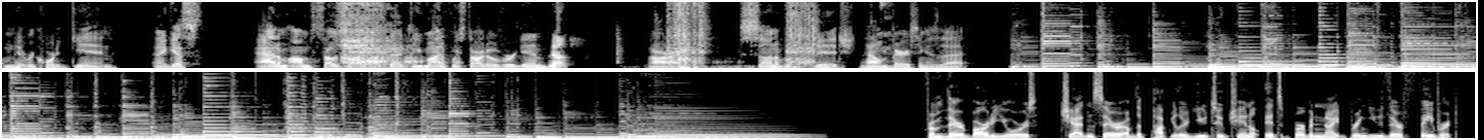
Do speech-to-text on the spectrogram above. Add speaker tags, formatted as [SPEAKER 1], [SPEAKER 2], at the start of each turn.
[SPEAKER 1] I'm gonna hit record again, and I guess Adam, I'm so sorry about that. Do you mind if we start over again?
[SPEAKER 2] No.
[SPEAKER 1] All right. Son of a bitch. How embarrassing is that?
[SPEAKER 3] From their bar to yours, Chad and Sarah of the popular YouTube channel It's Bourbon Night bring you their favorite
